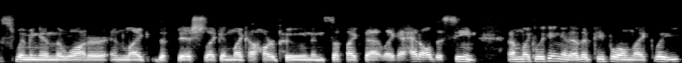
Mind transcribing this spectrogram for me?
swimming in the water and like the fish like in like a harpoon and stuff like that. Like I had all this scene, and I'm like looking at other people. I'm like, wait.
